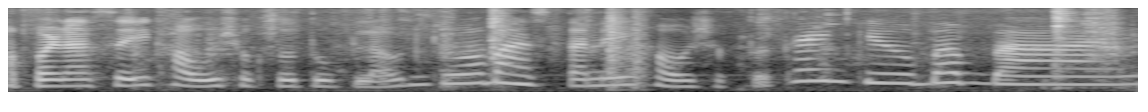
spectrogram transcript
आपण असंही खाऊ शकतो तूप लावून किंवा भाजतानाही खाऊ शकतो. थँक्यू बाय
